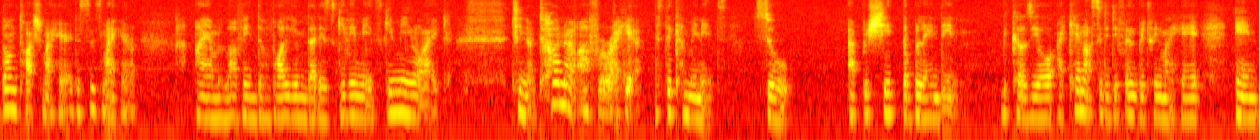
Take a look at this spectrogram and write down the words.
don't touch my hair. This is my hair. I am loving the volume that is giving me. It's giving me like Tina Turner afro right here. Let's take a minute to appreciate the blending because yo I cannot see the difference between my hair and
